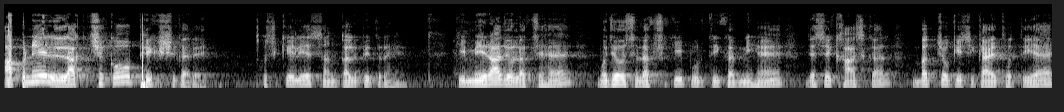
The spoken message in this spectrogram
अपने लक्ष्य को फिक्स करें। उसके लिए संकल्पित रहें कि मेरा जो लक्ष्य है मुझे उस लक्ष्य की पूर्ति करनी है, जैसे खासकर बच्चों की शिकायत होती है,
